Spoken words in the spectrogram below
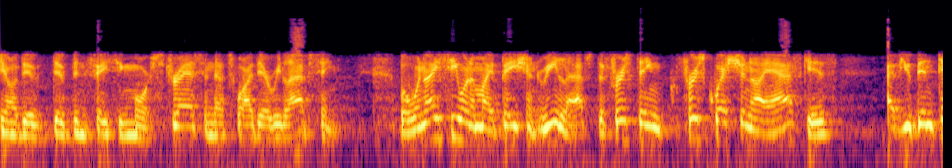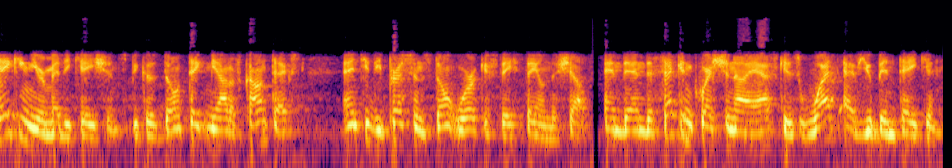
you know, they've they've been facing more stress, and that's why they're relapsing." But when I see one of my patient relapse, the first thing, first question I ask is, "Have you been taking your medications?" Because don't take me out of context antidepressants don't work if they stay on the shelf. And then the second question I ask is, what have you been taking?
